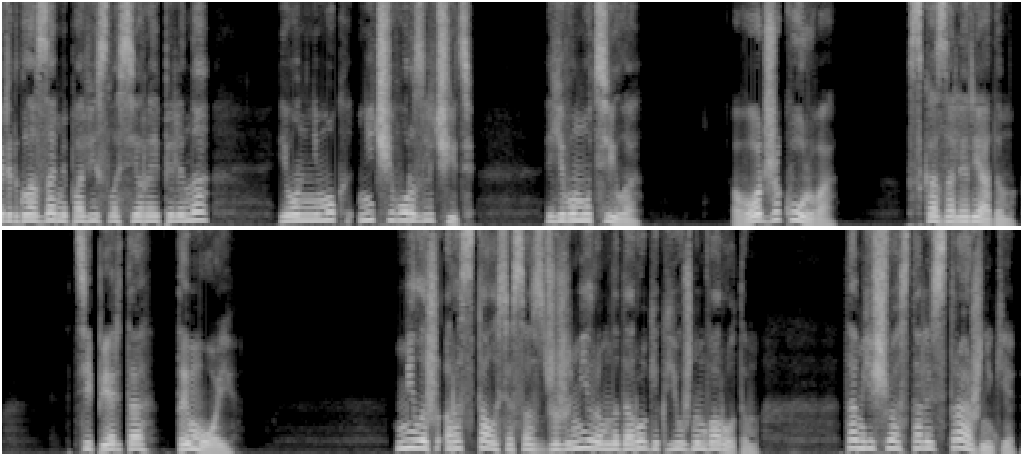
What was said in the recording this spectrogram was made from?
Перед глазами повисла серая пелена, и он не мог ничего различить. Его мутило. «Вот же курва!» — сказали рядом. «Теперь-то ты мой». Милош расстался со Сджижемиром на дороге к южным воротам. Там еще остались стражники.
